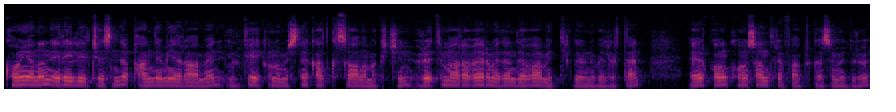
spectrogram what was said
Konya'nın Ereğli ilçesinde pandemiye rağmen ülke ekonomisine katkı sağlamak için üretime ara vermeden devam ettiklerini belirten Erkon Konsantre Fabrikası Müdürü,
